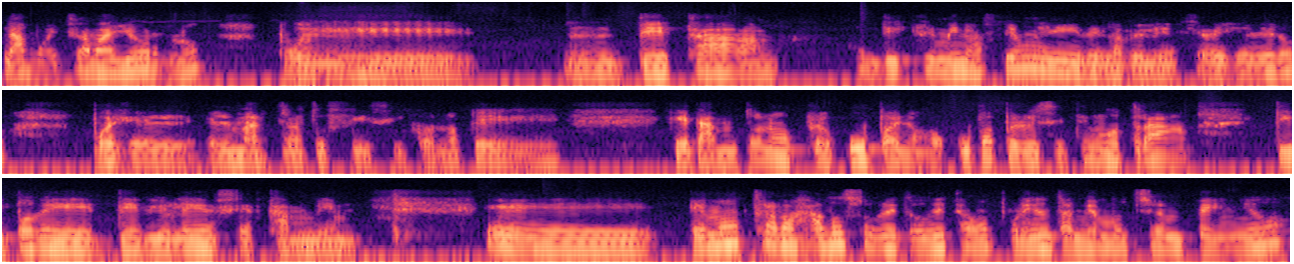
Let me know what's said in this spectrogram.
la muestra mayor, ¿no? Pues de esta discriminación y de la violencia de género, pues el, maltrato físico, ¿no? Que, que, tanto nos preocupa y nos ocupa, pero existen otros tipos de, de violencias también. Eh, hemos trabajado, sobre todo, estamos poniendo también mucho empeño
